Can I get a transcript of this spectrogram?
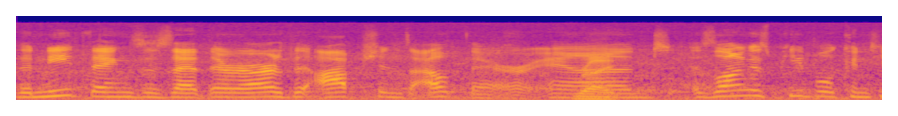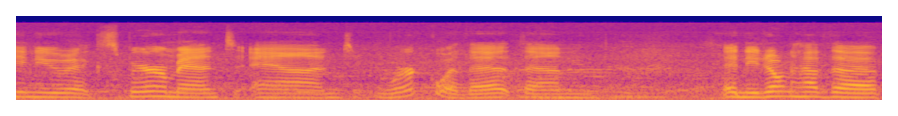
the neat things is that there are the options out there, and as long as people continue to experiment and work with it, then and you don't have the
